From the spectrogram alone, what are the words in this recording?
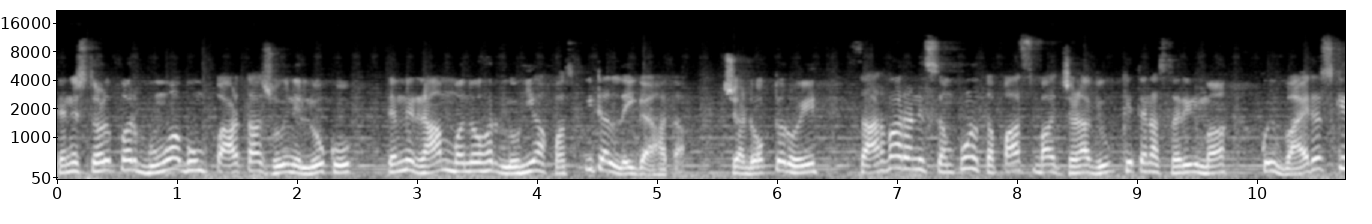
તેને સ્થળ પર બૂમાબૂમ પાડતા જોઈને લોકો તેમને રામ મનોહર લોહિયા હોસ્પિટલ લઈ ગયા હતા, જ્યાં ડોક્ટરોએ સારવાર અને સંપૂર્ણ તપાસ બાદ જણાવ્યું કે તેના શરીરમાં કોઈ વાયરસ કે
